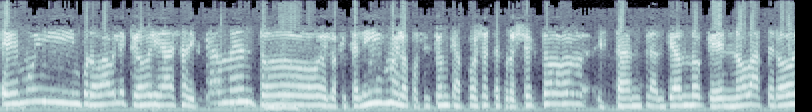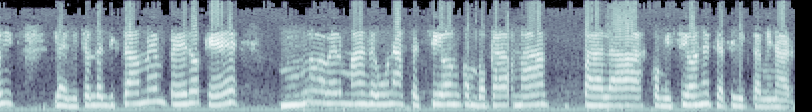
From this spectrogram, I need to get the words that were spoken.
Es muy improbable que hoy haya dictamen. Todo el oficialismo y la oposición que apoya este proyecto están planteando que no va a ser hoy la emisión del dictamen, pero que no va a haber más de una sesión convocada más para las comisiones y así dictaminar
